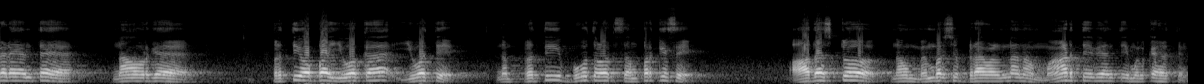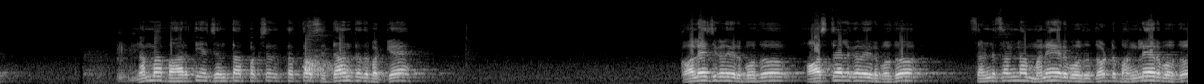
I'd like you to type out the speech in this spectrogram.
ಕಡೆಯಂತೆ ನಾವು ಅವ್ರಿಗೆ ಪ್ರತಿಯೊಬ್ಬ ಯುವಕ, ಯುವತಿ ನಮ್ಮ ಪ್ರತಿ ಬೂತ್ ಒಳಗೆ ಸಂಪರ್ಕಿಸಿ ಆದಷ್ಟು ನಾವು ಮೆಂಬರ್ಶಿಪ್ ಡ್ರೈವ್ಗಳನ್ನ ನಾವು ಮಾಡ್ತೀವಿ ಅಂತ ಈ ಮೂಲಕ ಹೇಳ್ತೀನಿ. ನಮ್ಮ ಭಾರತೀಯ ಜನತಾ ಪಕ್ಷದ ತತ್ವ ಸಿದ್ಧಾಂತದ ಬಗ್ಗೆ ಕಾಲೇಜ್ಗಳಿರ್ಬೋದು ಹಾಸ್ಟೆಲ್ಗಳಿರ್ಬೋದು ಸಣ್ಣ ಸಣ್ಣ ಮನೆ ಇರ್ಬೋದು, ದೊಡ್ಡ ಬಂಗ್ಲೆ ಇರ್ಬೋದು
